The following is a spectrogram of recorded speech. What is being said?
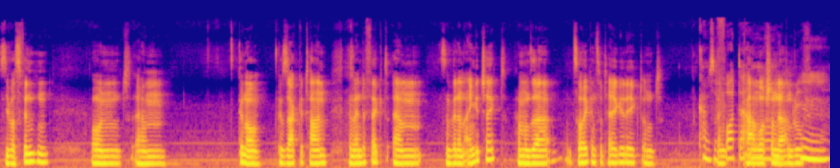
sie was finden. Und ähm, genau, gesagt, getan. Im Endeffekt ähm, sind wir dann eingecheckt, haben unser Zeug ins Hotel gelegt und Kam dann sofort der kam Anruf. auch schon der Anruf. Hm.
